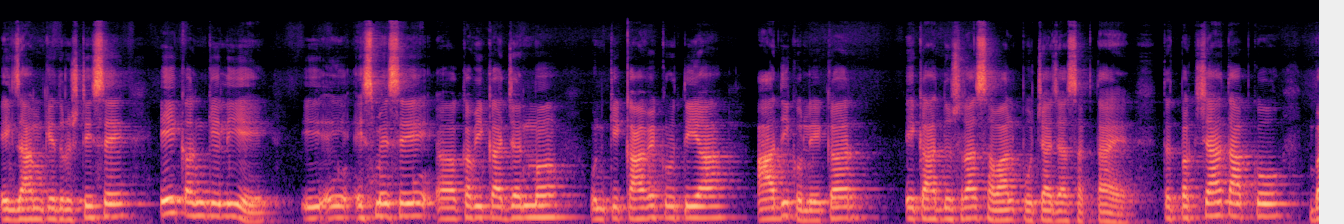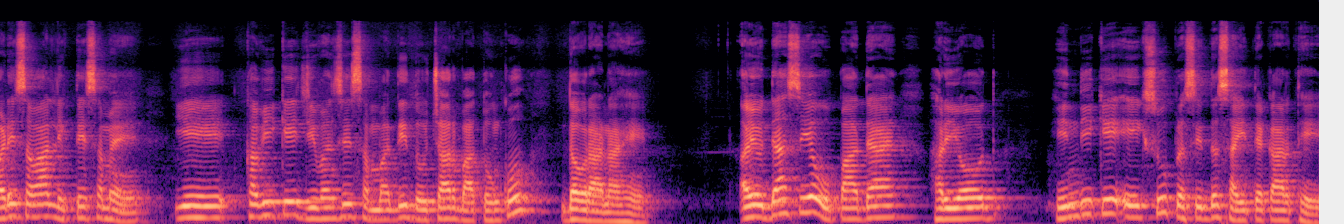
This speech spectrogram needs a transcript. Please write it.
एग्ज़ाम के दृष्टि से एक अंक के लिए इसमें से कवि का जन्म, उनकी काव्य कृतियाँ आदि को लेकर एक आध दूसरा सवाल पूछा जा सकता है। तत्पश्चात आपको बड़े सवाल लिखते समय ये कवि के जीवन से संबंधित दो चार बातों को दोहराना है। अयोध्या से उपाध्याय हरियोद हिंदी के एक सुप्रसिद्ध साहित्यकार थे।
